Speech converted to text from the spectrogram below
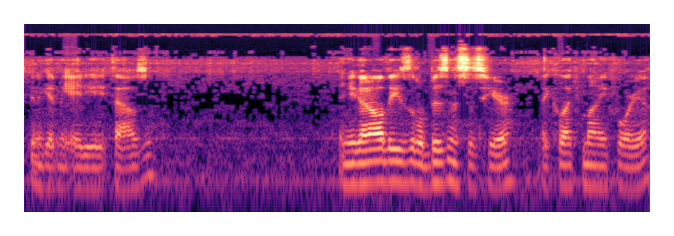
going to get me 88,000. And you got all these little businesses here. They collect money for you.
